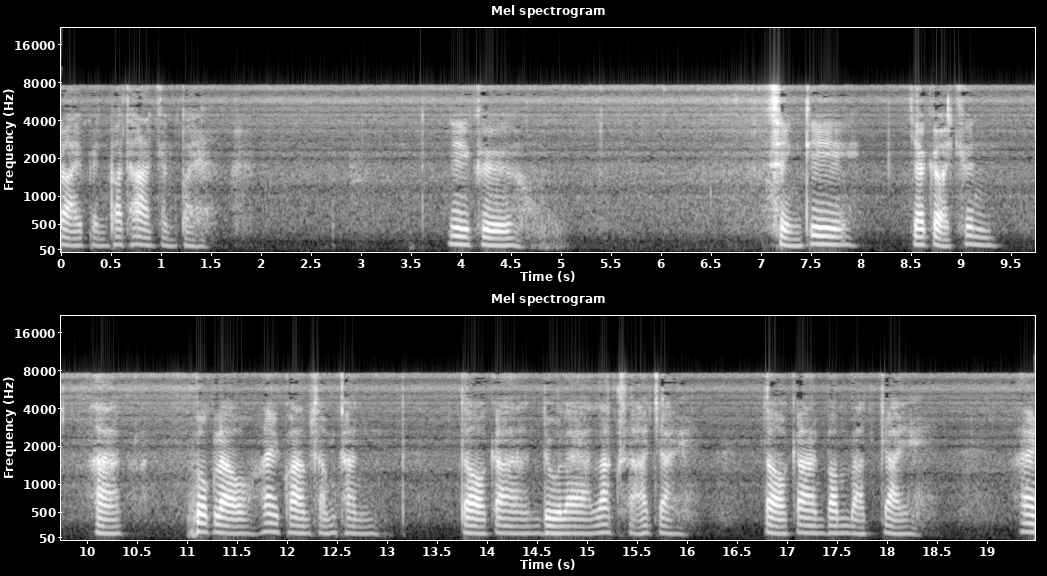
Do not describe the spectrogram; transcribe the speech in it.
กลายเป็นพระธาตุกันไป นี่คือ สิ่งที่จะเกิดขึ้น หากพวกเราให้ความสำคัญ ต่อการดูแลรักษาใจ ต่อการบำบัดใจ ให้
